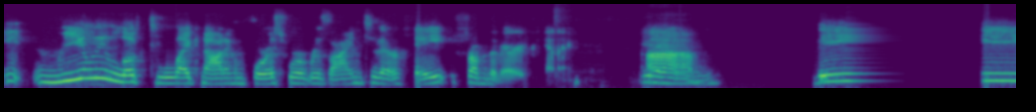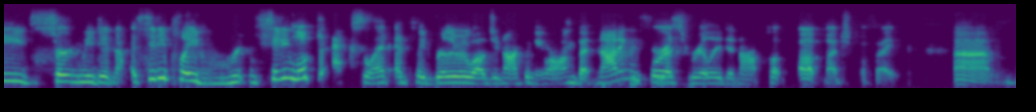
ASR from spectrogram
it really looked like Nottingham Forest were resigned to their fate from the very beginning. Yeah. Um, they, they certainly did not. City played. Re- City looked excellent and played really, really well. Do not get me wrong, but Nottingham Forest really did not put up much of a fight. Um,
